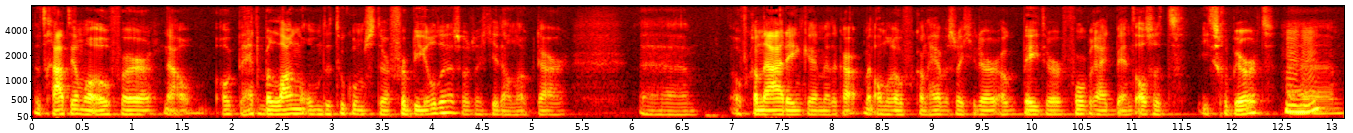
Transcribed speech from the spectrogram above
Het gaat helemaal over nou, het belang om de toekomst te verbeelden, zodat je dan ook daar over kan nadenken en met elkaar met anderen over kan hebben, zodat je er ook beter voorbereid bent als het iets gebeurt. Mm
